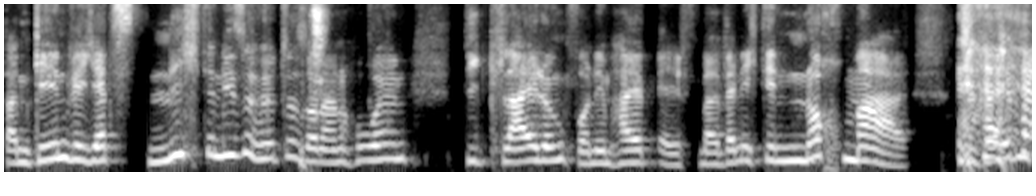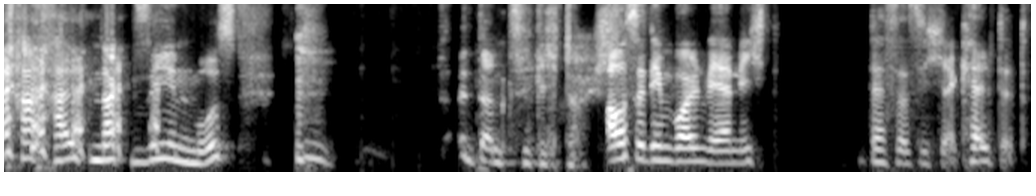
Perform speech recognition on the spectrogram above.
Dann gehen wir jetzt nicht in diese Hütte, sondern holen die Kleidung von dem Halbelfen. Weil wenn ich den nochmal einen halben Tag halbnackt sehen muss, dann tick ich durch. Außerdem wollen wir ja nicht, dass er sich erkältet.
